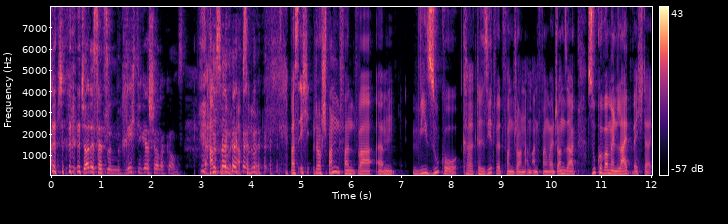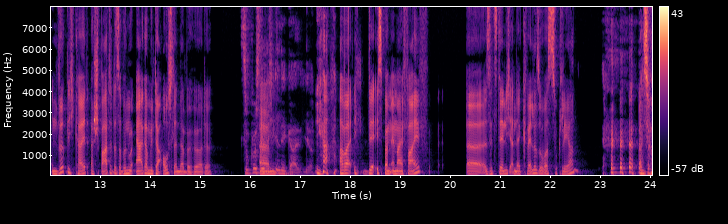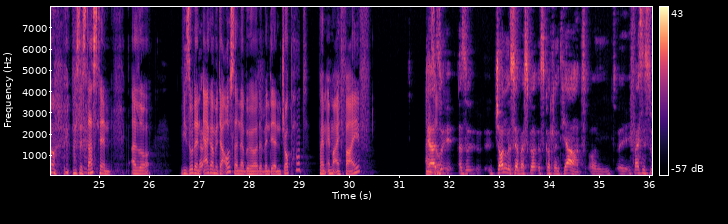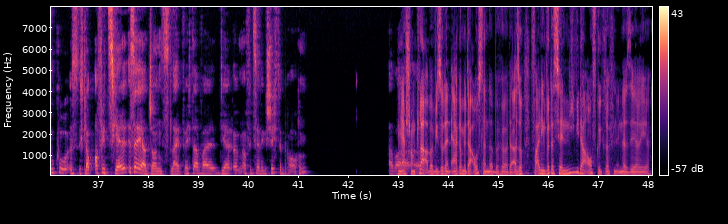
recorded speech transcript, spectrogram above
John ist halt so ein richtiger Sherlock Holmes. absolut, absolut. Was ich doch spannend fand, war, ähm, wie Suko charakterisiert wird von John am Anfang, weil John sagt, Suko war mein Leibwächter. In Wirklichkeit ersparte das aber nur Ärger mit der Ausländerbehörde. Suko ist nämlich Ähm. illegal hier. Ja, aber der ist beim MI5. Äh, sitzt der nicht an der Quelle, sowas zu klären? Also, was ist das denn? Also, wieso denn Ja. Ärger mit der Ausländerbehörde, wenn der einen Job hat? Beim MI5? Ja, Also, also, also John ist ja bei Scot Scotland Yard und äh, ich weiß nicht, Suko ist, ich glaube, offiziell ist er ja Johns Leibwächter, weil die halt irgendeine offizielle Geschichte brauchen. Aber, ja, schon klar, äh, aber wieso denn Ärger mit der Ausländerbehörde? Also, vor allen Dingen wird das ja nie wieder aufgegriffen in der Serie.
